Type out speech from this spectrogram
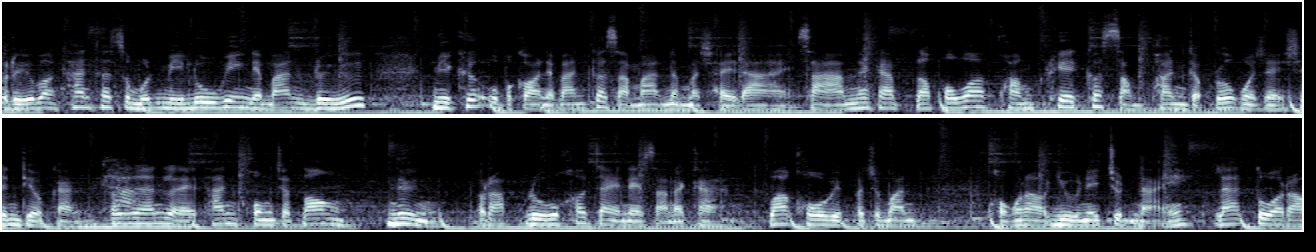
หรือบางท่านถ้าสมมติมีลู่วิ่งในบ้าน หรือมีเครื่องอุปกรณ์ในบ้านก็สามารถนำมาใช้ได้สามนะครับเราพบว่าความเครียดก็สัมพันธ์กับโรคหัวใจเช่นเดียวกันเพราะฉะนั้นหลายท่านคงจะต้องหนึ่งรับรู้เข้าใจในสถานการณ์ว่าโควิดปัจจุบันของเราอยู่ในจุดไหน และตัวเรา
